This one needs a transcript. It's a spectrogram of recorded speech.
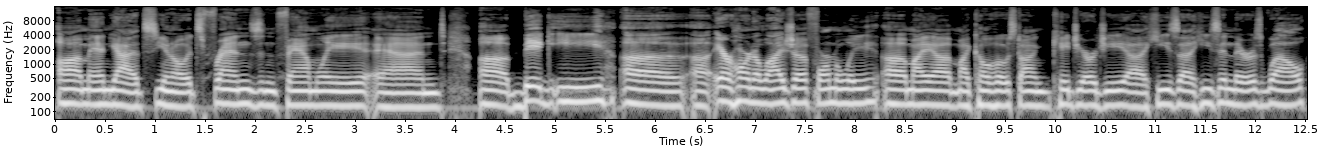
Um, and yeah, it's you know, it's friends and family and uh, Big E, uh, uh, Airhorn Elijah, formerly my my co-host on KGRG. He's he's in there as well.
